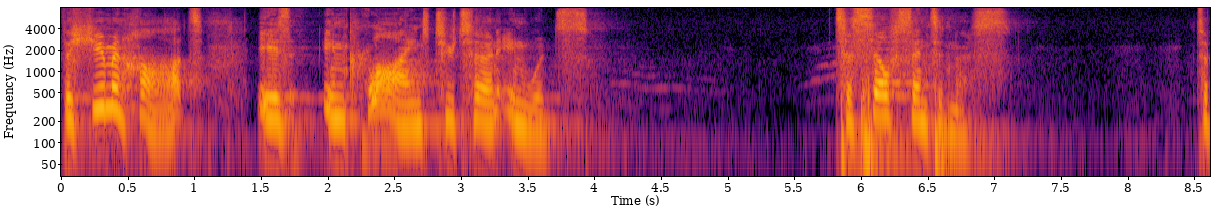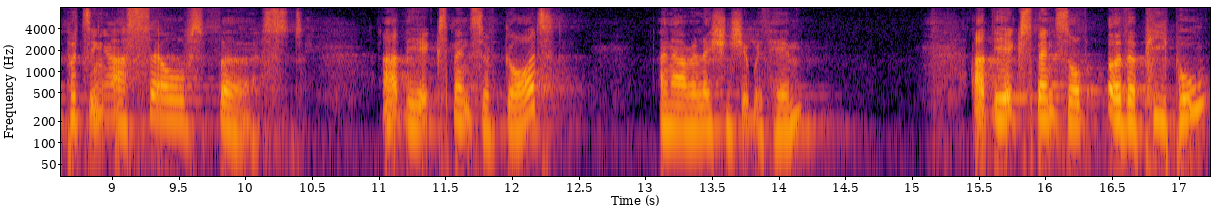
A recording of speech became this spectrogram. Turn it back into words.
The human heart is inclined to turn inwards, to self centeredness, to putting ourselves first at the expense of God and our relationship with Him, at the expense of other people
